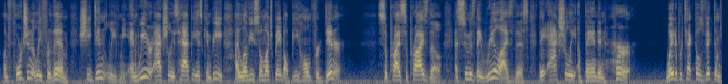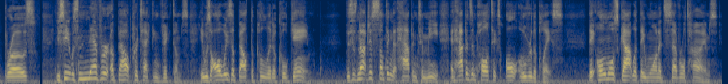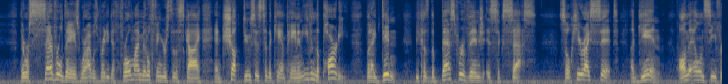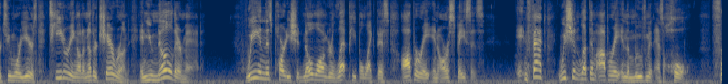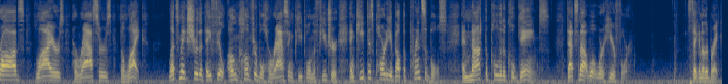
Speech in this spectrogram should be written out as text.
Unfortunately for them, she didn't leave me, and we are actually as happy as can be. I love you so much, babe. I'll be home for dinner. Surprise, surprise, though. As soon as they realized this, they actually abandoned her. Way to protect those victims, bros. You see, it was never about protecting victims, it was always about the political game. This is not just something that happened to me, it happens in politics all over the place. They almost got what they wanted several times. There were several days where I was ready to throw my middle fingers to the sky and chuck deuces to the campaign and even the party, but I didn't because the best revenge is success. So here I sit again on the LNC for two more years, teetering on another chair run, and you know they're mad. We in this party should no longer let people like this operate in our spaces. In fact, we shouldn't let them operate in the movement as a whole. Frauds, liars, harassers, the like. Let's make sure that they feel uncomfortable harassing people in the future and keep this party about the principles and not the political games. That's not what we're here for. Let's take another break.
